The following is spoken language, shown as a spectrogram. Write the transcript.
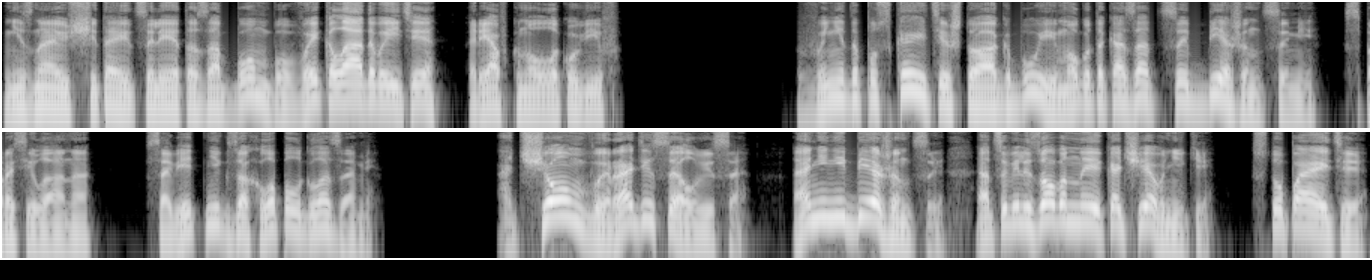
Не знаю, считается ли это за бомбу. Выкладывайте, рявкнул Лакувив. «Вы не допускаете, что Акбуи могут оказаться беженцами?» — спросила она. Советник захлопал глазами. «О чем вы ради Селвиса? Они не беженцы, а цивилизованные кочевники. Ступайте,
